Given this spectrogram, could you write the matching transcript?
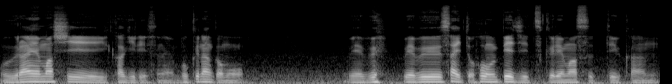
羨ましい限りですね。僕なんかもうウェブウェブサイトホームページ作れますっていう感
